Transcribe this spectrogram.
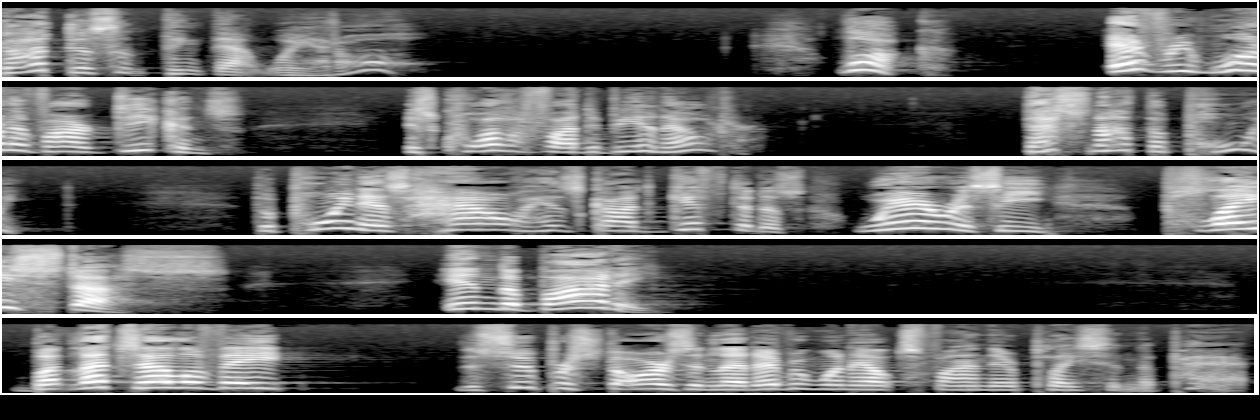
God doesn't think that way at all. Look, Every one of our deacons is qualified to be an elder. That's not the point. The point is, how has God gifted us? Where has He placed us in the body? But let's elevate the superstars and let everyone else find their place in the pack.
